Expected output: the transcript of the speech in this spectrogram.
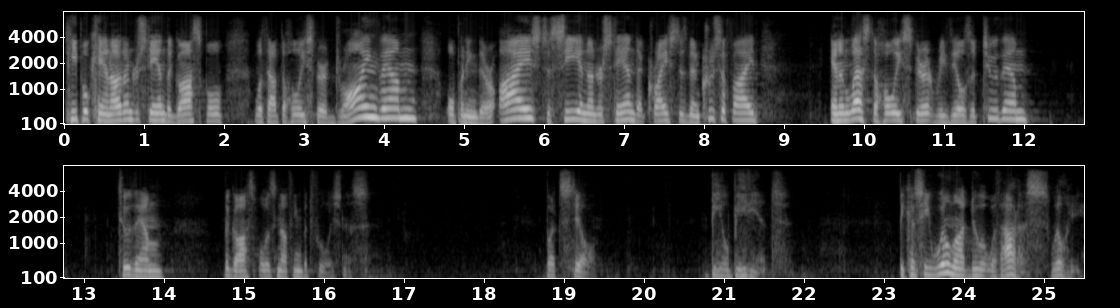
People cannot understand the gospel without the Holy Spirit drawing them, opening their eyes to see and understand that Christ has been crucified. And unless the Holy Spirit reveals it to them, to them, the gospel is nothing but foolishness. But still, be obedient. Because he will not do it without us, will he?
